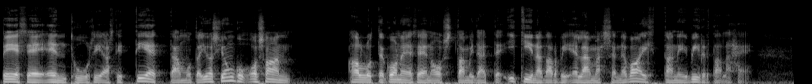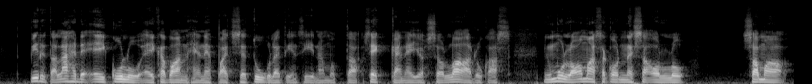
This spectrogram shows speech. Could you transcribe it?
PC-entuusiasti tietää, mutta jos jonkun osan haluatte koneeseen ostaa, mitä ette ikinä tarvi elämässänne vaihtaa, niin virtalähe. Virtalähde ei kulu eikä vanhene, paitsi se tuuletin siinä, mutta sekään ei, jos se on laadukas. Niin mulla on omassa koneessa ollut sama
